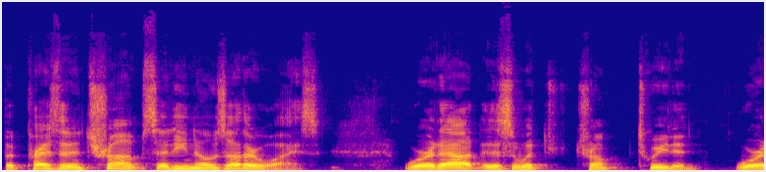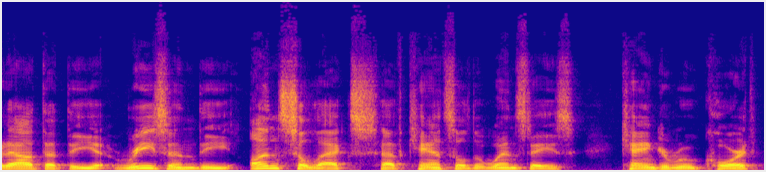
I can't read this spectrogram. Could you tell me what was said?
But President Trump said he knows otherwise. Word out, this is what Trump tweeted word out that the reason the unselects have canceled Wednesday's kangaroo court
